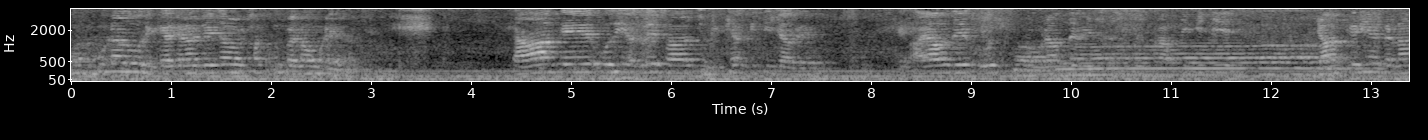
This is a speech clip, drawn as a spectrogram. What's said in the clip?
ਉਹਨਾਂ ਨੂੰ ਲਿਖਿਆ ਜਾਣਾ ਚਾਹੀਦਾ ਔਰ ਸਭ ਤੋਂ ਪਹਿਲਾਂ ਉਹ ਪੜਿਆ ਜਾਣਾ ਤਾਂ ਕਿ ਉਹਦੀ ਅਗਲੇ ਸਾਲ ਸਮੀਖਿਆ ਕੀਤੀ ਜਾਵੇ ਕਿ ਆਇਆ ਉਹਦੇ ਉਸ ਪ੍ਰੋਗਰਾਮ ਦੇ ਵਿੱਚ ਪ੍ਰਾਪਤੀ ਕੀਤੀ ਹੈ। ਜਾਂ ਕਿਹੜੀਆਂ ਗੱਲਾਂ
